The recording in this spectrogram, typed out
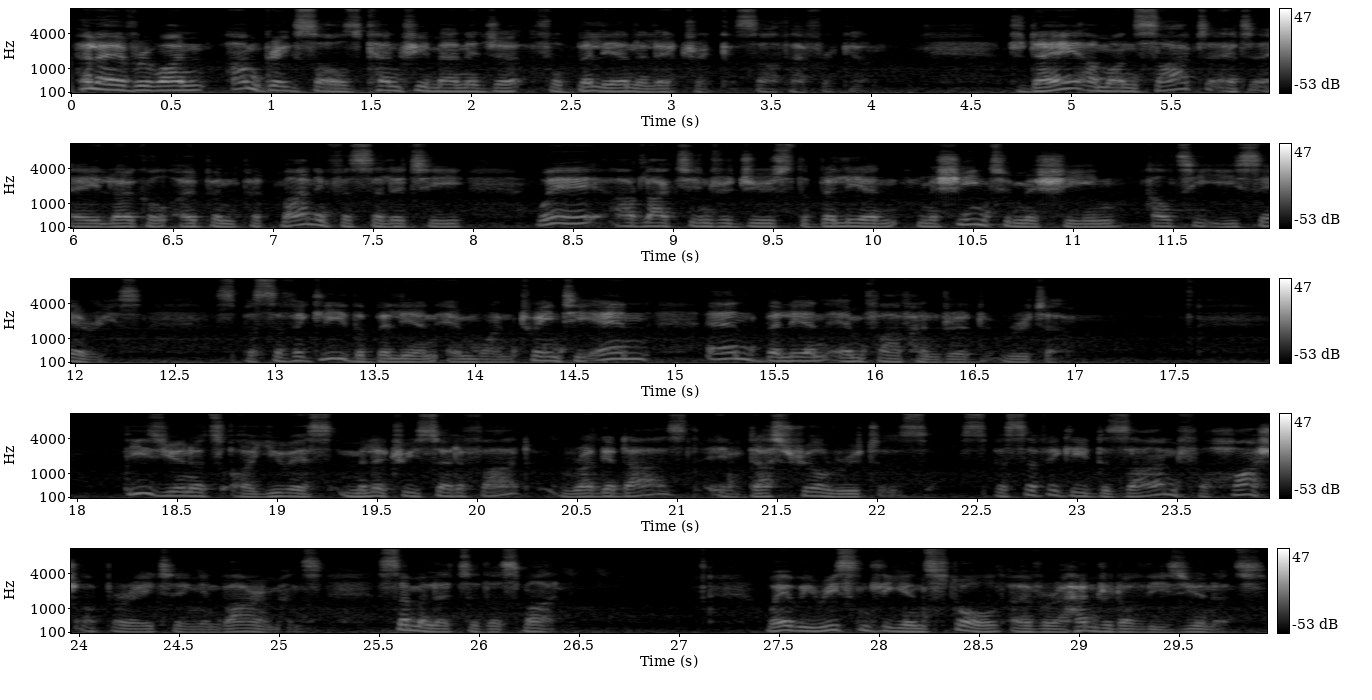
Hello everyone, I'm Greg Souls, Country Manager for Billion Electric South Africa. Today I'm on site at a local open pit mining facility where I'd like to introduce the Billion machine to machine LTE series, specifically the Billion M120N and Billion M500 router. These units are US military certified, ruggedized industrial routers, specifically designed for harsh operating environments similar to this mine, where we recently installed over 100 of these units.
